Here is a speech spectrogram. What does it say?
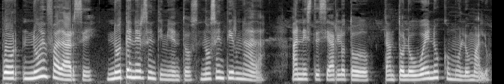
por no enfadarse, no tener sentimientos, no sentir nada, anestesiarlo todo, tanto lo bueno como lo malo.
